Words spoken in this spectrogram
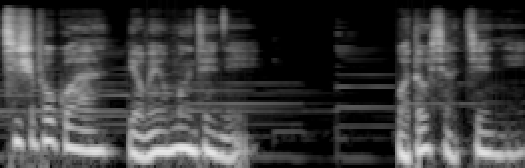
其实不管有没有梦见你，我都想见你。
